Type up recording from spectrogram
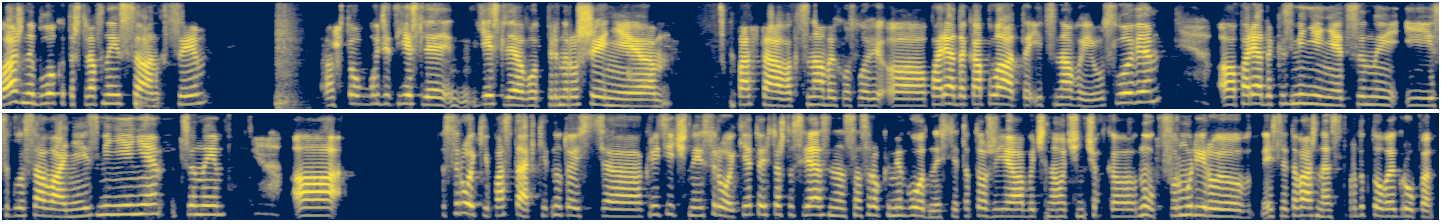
Важный блок – это штрафные санкции – что будет, если, если вот при нарушении поставок, ценовых условий, а, порядок оплаты и ценовые условия, а, порядок изменения цены и согласования изменения цены, сроки поставки, ну, то есть критичные сроки, то есть то, что связано со сроками годности, это тоже я обычно очень четко, ну, формулирую, если это важно, продуктовая группа,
